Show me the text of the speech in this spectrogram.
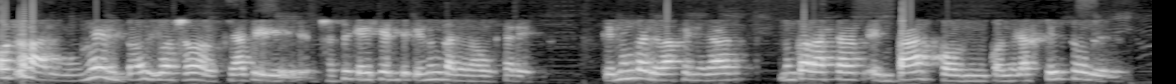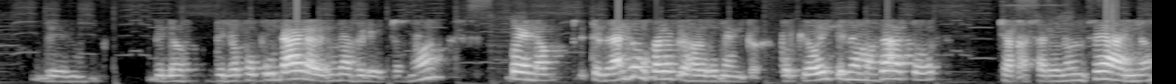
otros argumentos, digo yo, o sea que yo sé que hay gente que nunca le va a gustar eso, que nunca le va a generar, nunca va a estar en paz con, con el acceso de, de, lo, de lo popular a algunos derechos, ¿no? Bueno, tendrán que buscar otros argumentos, porque hoy tenemos datos ya pasaron 11 años,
